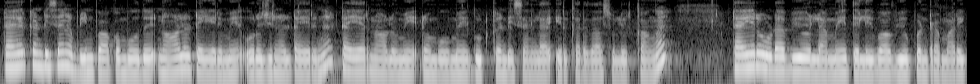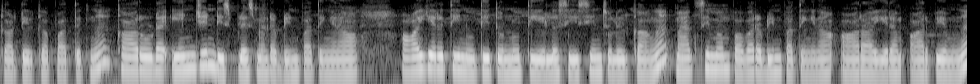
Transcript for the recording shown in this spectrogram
டயர் கண்டிஷன் அப்படின்னு பார்க்கும்போது நாலு டயருமே ஒரிஜினல் டயருங்க. டயர்னாலுமே ரொம்பவுமே குட் கண்டிஷனில் இருக்கிறதா சொல்லியிருக்காங்க. டயரோட வியூ எல்லாமே தெளிவாக வியூ பண்ணுற மாதிரி காட்டியிருக்க பார்த்துக்குங்க காரோட என்ஜின் டிஸ்பிளேஸ்மெண்ட் அப்படின்னு பார்த்தீங்கன்னா ஆயிரத்தி நூற்றி தொண்ணூற்றி ஏழு சிசின்னு சொல்லியிருக்காங்க. மேக்ஸிமம் பவர் அப்படின்னு பார்த்தீங்கன்னா ஆறாயிரம் ஆர்பிஎம்ங்க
